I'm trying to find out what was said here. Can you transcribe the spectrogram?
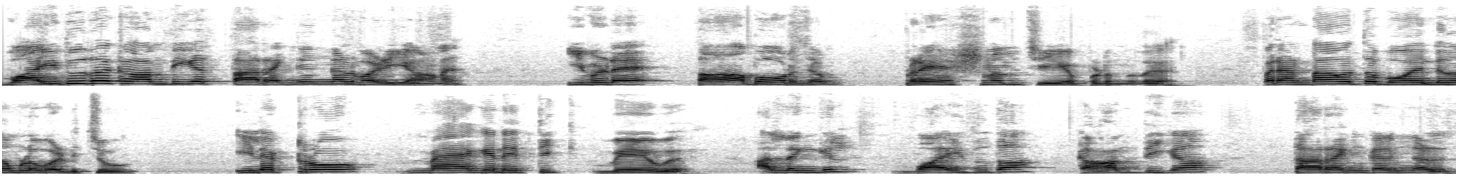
വൈദ്യുത കാന്തിക തരംഗങ്ങൾ വഴിയാണ് ഇവിടെ താപോർജം പ്രേഷണം ചെയ്യപ്പെടുന്നത്. ഇപ്പൊ രണ്ടാമത്തെ പോയിന്റ് നമ്മൾ പഠിച്ചു. ഇലക്ട്രോ മാഗ്നറ്റിക് വേവ് അല്ലെങ്കിൽ വൈദ്യുത കാന്തിക തരംഗങ്ങൾ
